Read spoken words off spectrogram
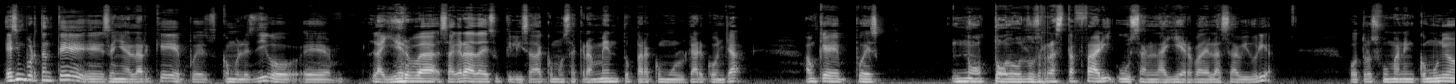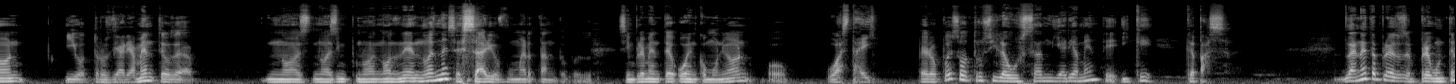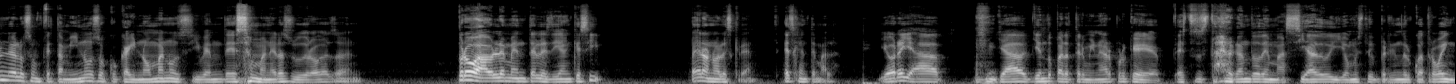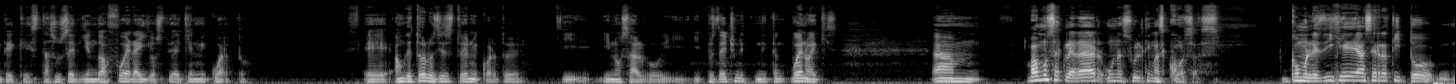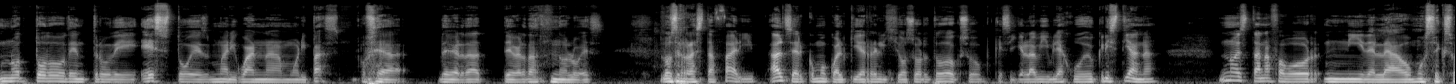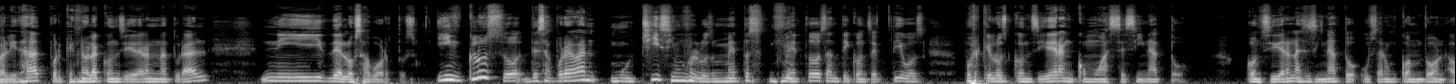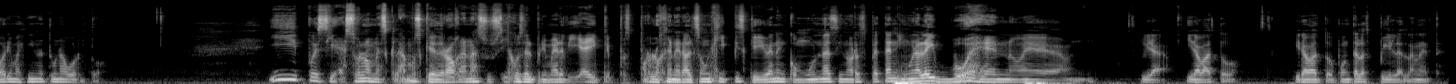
Es importante eh, señalar que, pues, como les digo, eh, la hierba sagrada es utilizada como sacramento para comulgar con ya, aunque, pues, no todos los Rastafari usan la hierba de la sabiduría. Otros fuman en comunión y otros diariamente, o sea, no es, no es, no, es necesario fumar tanto, pues simplemente o en comunión o, o hasta ahí. Pero pues otros sí la usan diariamente. ¿Y qué? ¿Qué pasa? La neta, pues, pregúntenle a los anfetaminos o cocainómanos si ven de esa manera su droga, ¿saben? Probablemente les digan que sí, pero no les crean. Es gente mala. Y ahora ya ya yendo para terminar porque esto se está alargando demasiado y yo me estoy perdiendo el 420 que está sucediendo afuera y yo estoy aquí en mi cuarto. Eh, aunque todos los días estoy en mi cuarto eh, y, no salgo y, pues de hecho ni, tengo... Bueno, X. vamos a aclarar unas últimas cosas. Como les dije hace ratito, no todo dentro de esto es marihuana, amor y paz. O sea, de verdad, de verdad no lo es. Los Rastafari, al ser como cualquier religioso ortodoxo que sigue la Biblia judeo-cristiana, no están a favor ni de la homosexualidad porque no la consideran natural, ni de los abortos. Incluso desaprueban muchísimo los métodos, métodos anticonceptivos porque los consideran como asesinato. Consideran asesinato usar un condón. Ahora imagínate un aborto. Y pues si eso lo mezclamos que drogan a sus hijos el primer día y que pues por lo general son hippies que viven en comunas y no respetan ninguna ley, bueno, eh, mira, Irabato, Irabato, ponte las pilas, la neta.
